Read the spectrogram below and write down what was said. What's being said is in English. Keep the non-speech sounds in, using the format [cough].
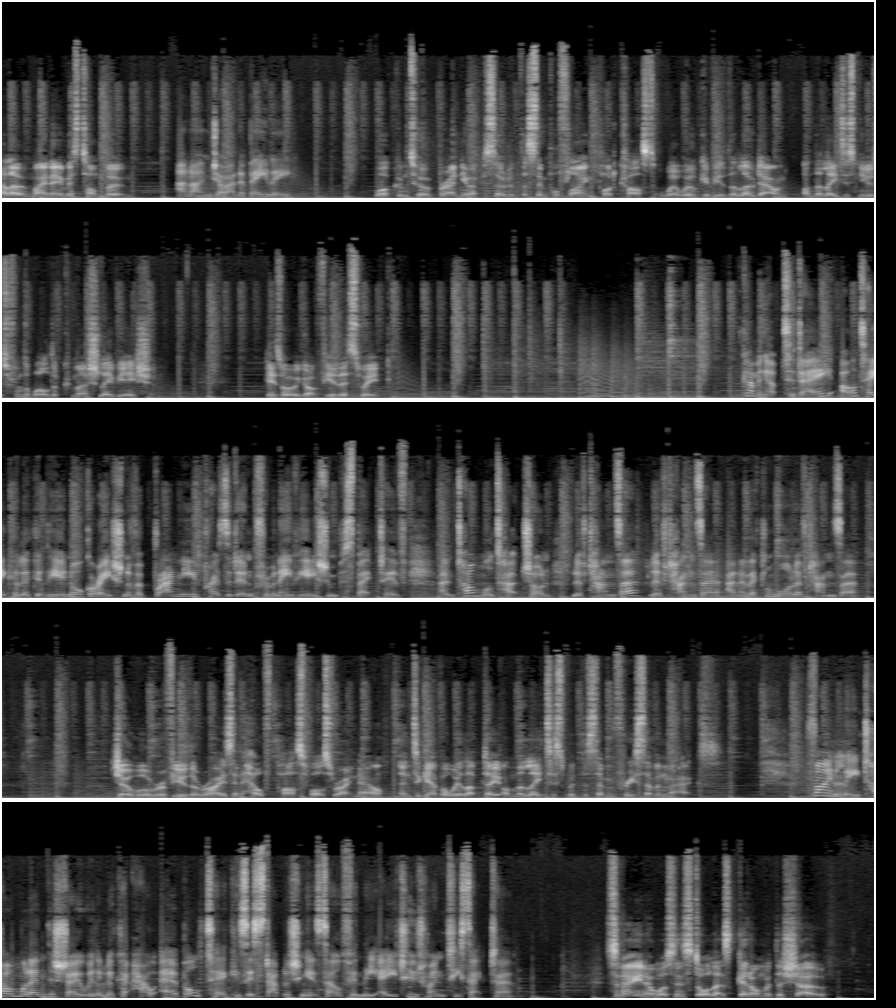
Hello, my name is Tom Boone. And I'm Joanna Bailey. Welcome to a brand new episode of the Simple Flying podcast, where we'll give you the lowdown on the latest news from the world of commercial aviation. Here's what we got for you this week. Coming up today, I'll take a look at the inauguration of a brand new president from an aviation perspective, and Tom will touch on Lufthansa, Lufthansa, and a little more Lufthansa. Joe will review the rise in health passports right now, and together we'll update on the latest with the 737 MAX. Finally, Tom will end the show with a look at how Air Baltic is establishing itself in the A220 sector. So now you know what's in store, let's get on with the show.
